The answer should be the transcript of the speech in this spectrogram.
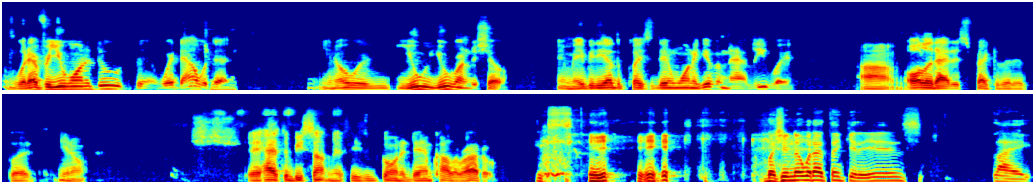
whatever you want to do, we're down with that. You know, you you run the show, and maybe the other places didn't want to give him that leeway. Um, all of that is speculative, but you know, it has to be something if he's going to damn Colorado. but you know what I think it is? like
